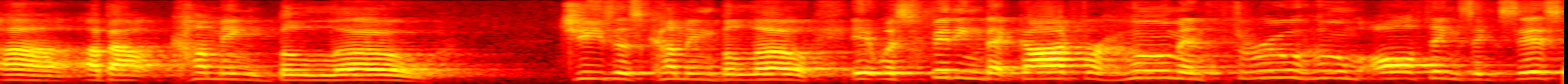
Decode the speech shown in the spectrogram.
uh, about coming below, Jesus coming below. It was fitting that God, for whom and through whom all things exist,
